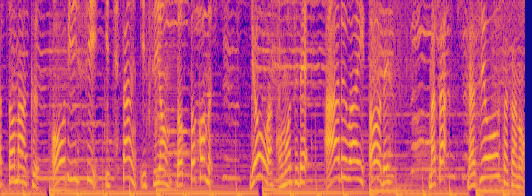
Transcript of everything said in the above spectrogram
ットマーク OBC1314.com りょうは小文字で RYO です。またラジオ大阪の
